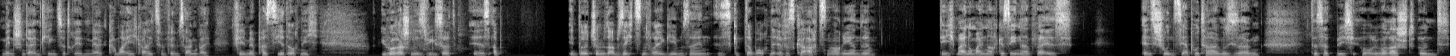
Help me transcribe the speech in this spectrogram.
Menschen da entgegenzutreten. Mehr kann man eigentlich gar nicht zum Film sagen, weil viel mehr passiert auch nicht. Überraschend ist, wie gesagt, er ist ab in Deutschland wird er ab 16 freigegeben sein. Es gibt aber auch eine FSK 18 Variante, die ich meiner Meinung nach gesehen habe, weil es er ist schon sehr brutal, muss ich sagen. Das hat mich auch überrascht. Und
